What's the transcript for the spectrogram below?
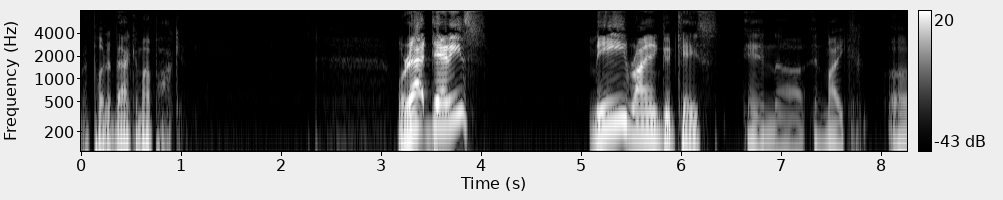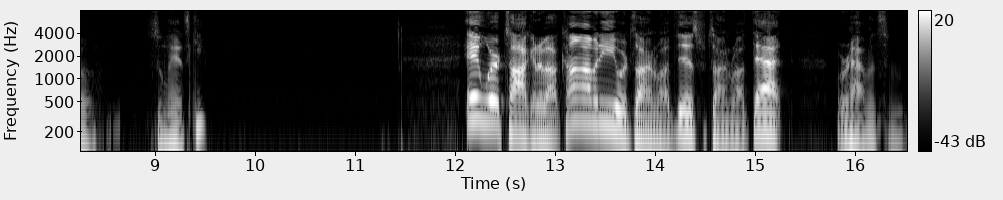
I put it back in my pocket. We're at Denny's. Me, Ryan Goodcase, and uh, and Mike uh, Zelansky. And we're talking about comedy. We're talking about this. We're talking about that. We're having some.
